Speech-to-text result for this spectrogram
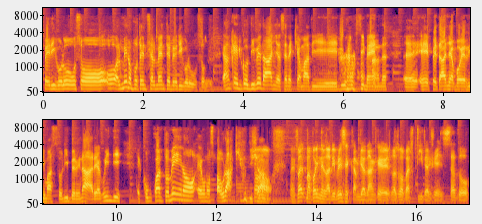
pericoloso o almeno potenzialmente pericoloso. Sì. Anche il gol di Petagna se ne è chiamati due Ossimen eh, e Petagna poi è rimasto libero in area, quindi è con quantomeno è uno spauracchio, diciamo. No, no. Ma, infatti, ma, poi nella ripresa è cambiata anche la sua partita, cioè è stato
